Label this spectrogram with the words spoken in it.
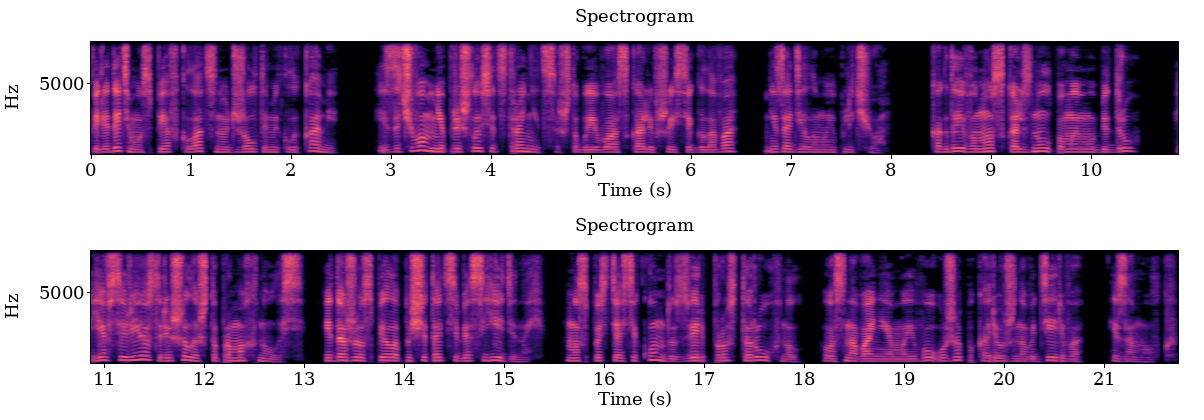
перед этим успев клацнуть желтыми клыками, из-за чего мне пришлось отстраниться, чтобы его оскалившаяся голова не задела моё плечо. Когда его нос скользнул по моему бедру, я всерьез решила, что промахнулась, и даже успела посчитать себя съеденной, но спустя секунду зверь просто рухнул, у основания моего уже покорёженного дерева и замолк.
